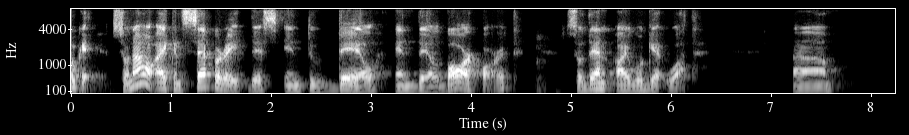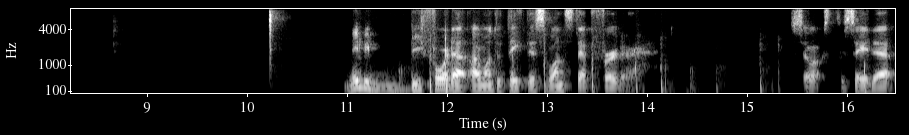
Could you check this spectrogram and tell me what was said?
Okay, so now I can separate this into del and del bar part. So then I will get what? Um, maybe before that, I want to take this one step further. So to say that,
